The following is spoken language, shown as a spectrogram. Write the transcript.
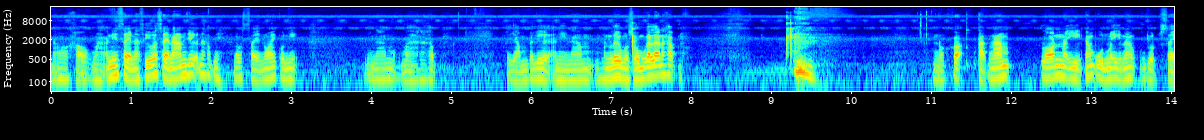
น้ำขาวๆออกมา อันนี้ใส่นะถือว่าใส่น้ำเยอะนะครับนี่เราใส่น้อยกว่านี้ มีน้ำออกมานะครับ ขยำไปเรื่อยอันนี้น้ำมันเริ่มผสมกันแล้วนะครับ เราก็ตักน้ำร้อนมาอีกน้ำอุ่นมาอีกนะครับหยดใส่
